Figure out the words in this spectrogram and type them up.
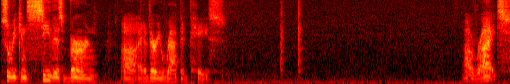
so we can see this burn uh, at a very rapid pace. All right.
